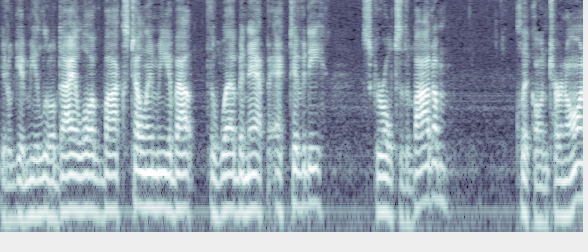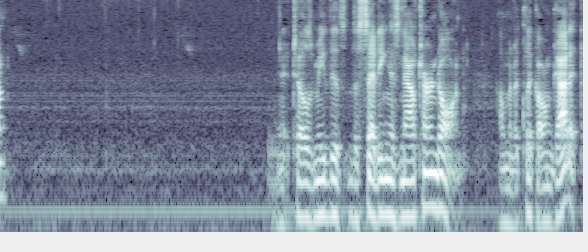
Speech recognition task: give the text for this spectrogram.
it'll give me a little dialog box telling me about the web and app activity. Scroll to the bottom, click on turn on. And it tells me that the setting is now turned on. I'm going to click on got it.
